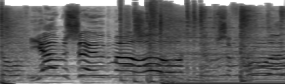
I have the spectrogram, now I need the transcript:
טוב. ים של דמעות הם שפכו עליי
